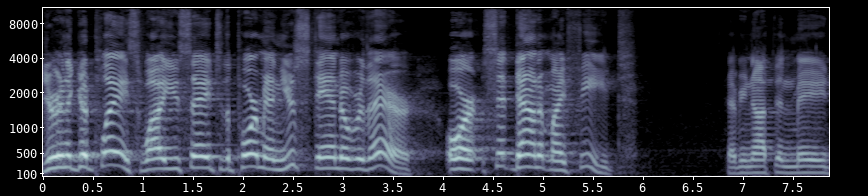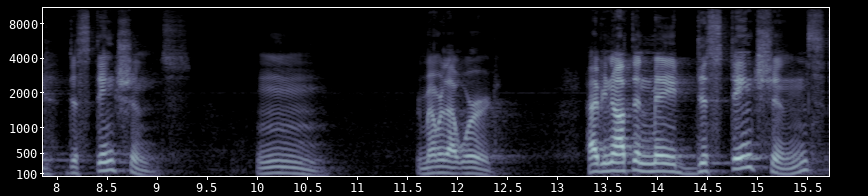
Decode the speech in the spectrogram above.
You're in a good place while you say to the poor man, You stand over there, or sit down at my feet. Have you not then made distinctions? Mm. Remember that word. Have you not then made distinctions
